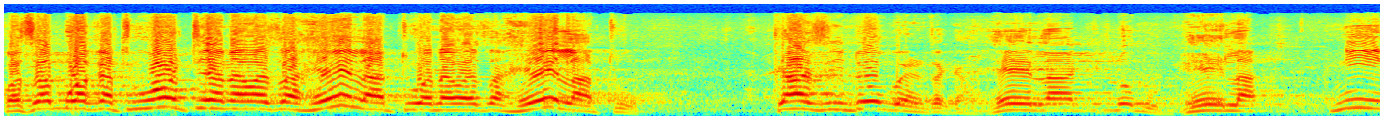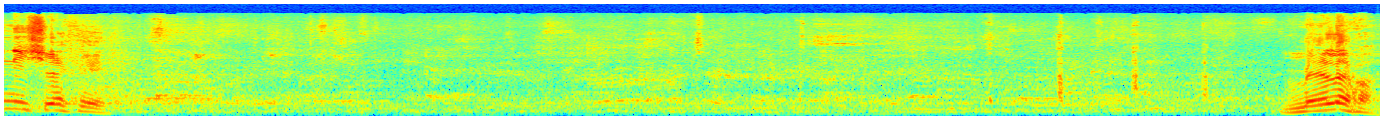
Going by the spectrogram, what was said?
kwa sababu wakati wote anawaza hela tu, anawaza hela tu, kazi ndogo anataka hela kidogo, hela nini, shehe Mmeelewa?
